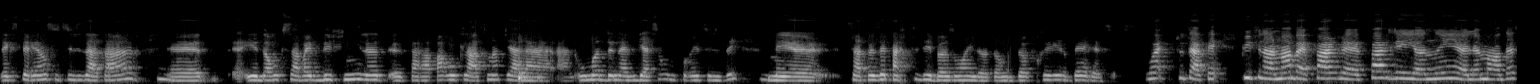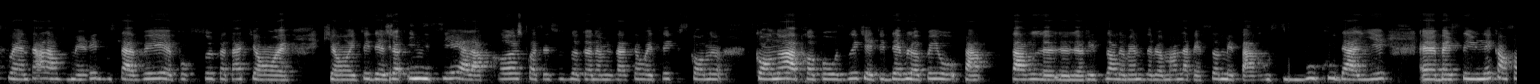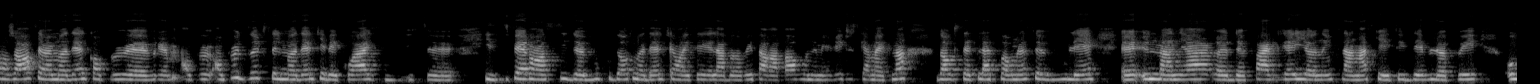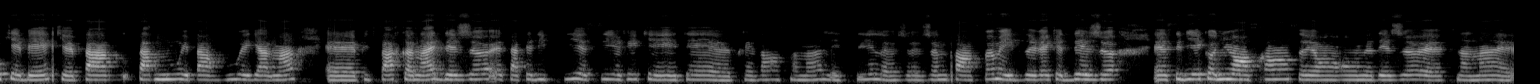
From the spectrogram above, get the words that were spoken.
l'expérience utilisateur. Mm. Euh, et donc, ça va être défini là, euh, par rapport au classement puis à la, au mode de navigation que vous pourrez utiliser. Mm. Mais euh, ça faisait partie des besoins, là, donc d'offrir des ressources. Oui, tout à fait. Puis finalement, ben, faire, faire rayonner le mandat citoyenneté à l'art du mérite, vous savez, pour ceux peut-être qui ont, qui ont été déjà initiés à l'approche processus d'autonomisation éthique, puis ce qu'on a, a à proposer, qui a été développé au, par, par le, récit dans le domaine du développement de la personne, mais par aussi beaucoup d'alliés. Euh, ben, c'est unique en son genre. C'est un modèle qu'on peut euh, vraiment, on peut, on peut dire que c'est le modèle québécois. Il, se, il, se, différencie de beaucoup d'autres modèles qui ont été élaborés par rapport au numérique jusqu'à maintenant. Donc, cette plateforme-là se voulait euh, une manière de faire rayonner finalement ce qui a été développé au Québec par, par nous et par vous également, puis de faire connaître. Déjà, ça fait des petits, si Eric était présent en ce moment, l'est-il, je ne pense pas, mais il dirait que déjà, euh, c'est bien connu en France. Euh, on, a déjà euh, finalement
